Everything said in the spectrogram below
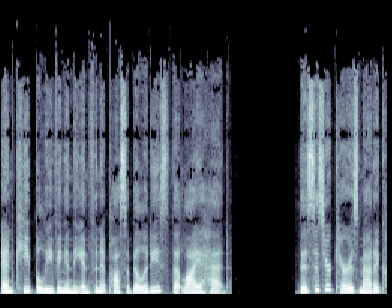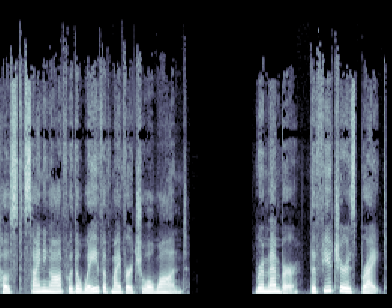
and keep believing in the infinite possibilities that lie ahead. This is your charismatic host signing off with a wave of my virtual wand. Remember, the future is bright,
